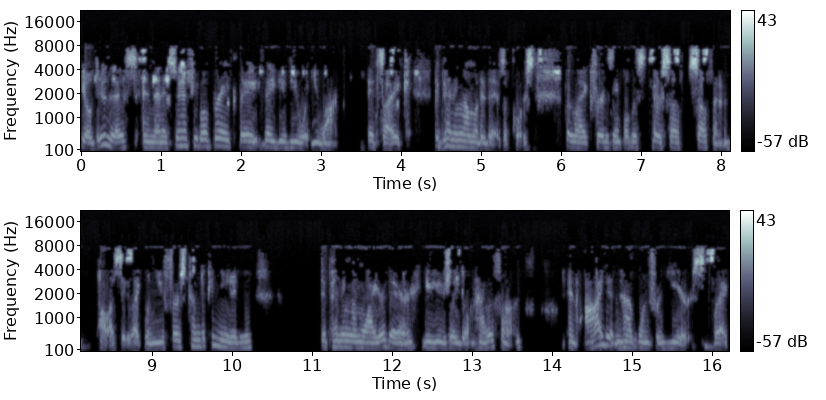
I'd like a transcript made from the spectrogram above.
you'll do this. And then as soon as people break, they, they give you what you want. It's like, depending on what it is, of course. But like, for example, this, their self, cell phone policy. Like when you first come to community, depending on why you're there, you usually don't have a phone. And I didn't have one for years, like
